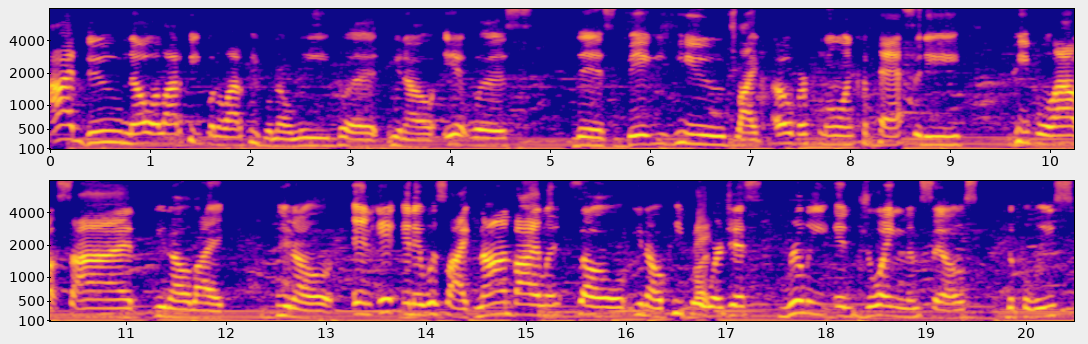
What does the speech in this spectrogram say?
I do know a lot of people and a lot of people know me, but you know, it was this big, huge, like overflowing capacity, people outside, you know, like you know, and it and it was like nonviolent. So, you know, people right. were just really enjoying themselves. The police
